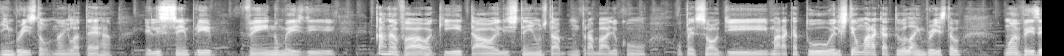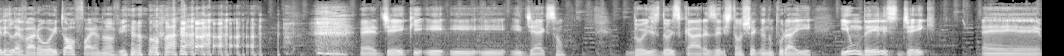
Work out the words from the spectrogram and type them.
em Bristol, na Inglaterra. Eles sempre vêm no mês de carnaval aqui e tal. Eles têm uns tra- um trabalho com o pessoal de Maracatu. Eles têm um Maracatu lá em Bristol. Uma vez eles levaram oito alfaia no avião. É, Jake e, e- e- e Jackson, dois, dois caras, eles estão chegando por aí. E um deles, Jake, é,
